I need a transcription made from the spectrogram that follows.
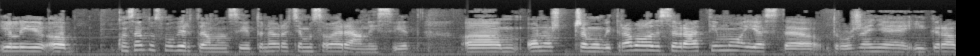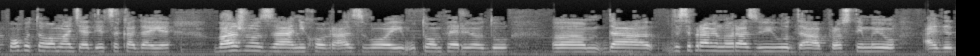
ili konstantno smo u virtualnom svijetu, ne vraćamo se ovaj realni svijet. ono čemu bi trebalo da se vratimo jeste druženje, igra, pogotovo mlađa djeca kada je važno za njihov razvoj u tom periodu da, da se pravilno razviju, da prosto imaju ajde,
